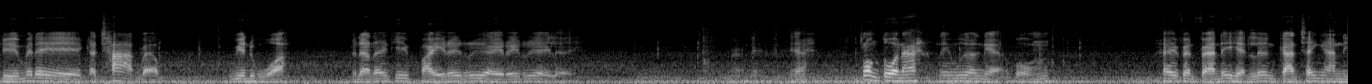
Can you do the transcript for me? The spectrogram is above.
คือไม่ได้กระชากแบบเวียนหัวเป็นอะไรที่ไปเรื่อยๆเรื่อยๆเลย นี้เนี่ยคล่องตัวนะในเมืองเนี่ยผมให้แฟนๆได้เห็นเรื่องการใช้งานใน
